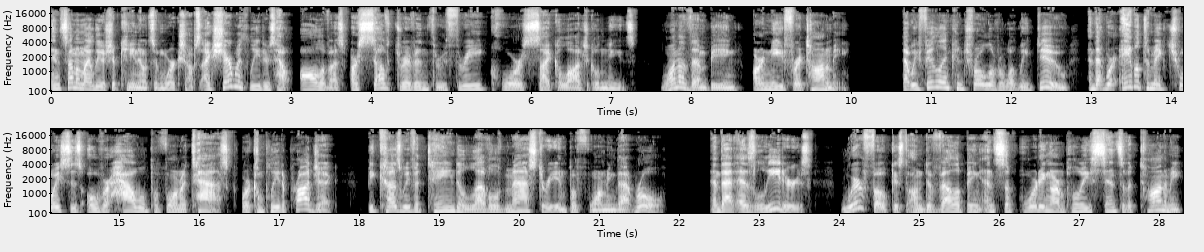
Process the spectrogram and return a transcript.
In some of my leadership keynotes and workshops, I share with leaders how all of us are self driven through three core psychological needs, one of them being our need for autonomy. That we feel in control over what we do, and that we're able to make choices over how we'll perform a task or complete a project because we've attained a level of mastery in performing that role. And that as leaders, we're focused on developing and supporting our employees' sense of autonomy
